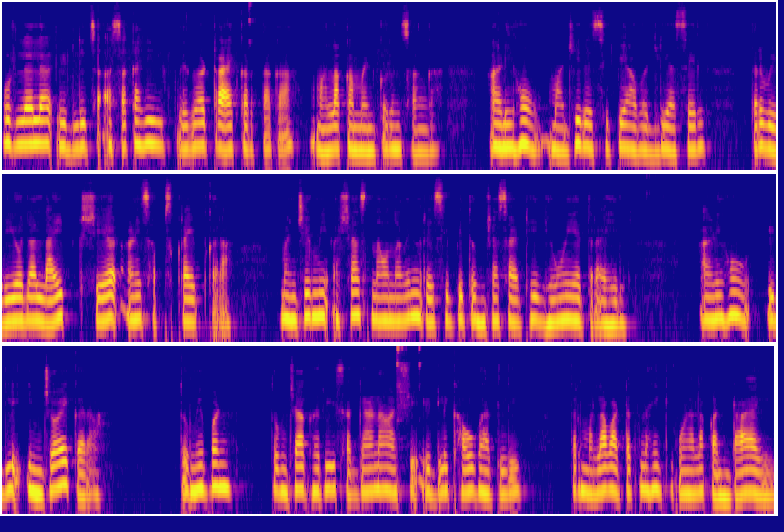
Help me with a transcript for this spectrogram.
उरलेल्या इडलीचा असा काही वेगळं ट्राय करता का? मला कमेंट करून सांगा. आणि हो माझी रेसिपी आवडली असेल तर व्हिडिओला लाईक शेअर आणि सबस्क्राईब करा. म्हणजे मी अशाच नवनवीन रेसिपी तुमच्यासाठी घेऊन येत राहील. आणि हो इडली एन्जॉय करा. तुम्ही पण तुमच्या घरी सगळ्यांना अशी इडली खाऊ घातली तर मला वाटत नाही की कोणाला कंटाळा येईल.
